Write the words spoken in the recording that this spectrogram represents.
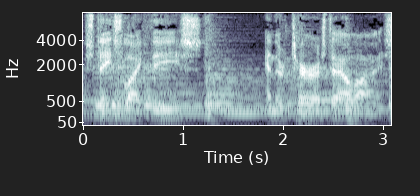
States like these and their terrorist allies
